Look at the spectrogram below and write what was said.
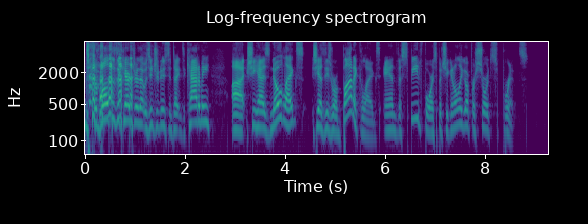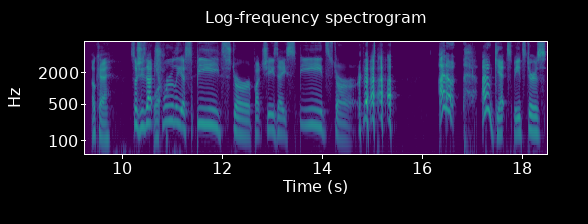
So Bolt is a character that was introduced in Titans Academy. Uh, she has no legs. She has these robotic legs and the Speed Force, but she can only go for short sprints. Okay. So she's not truly a speedster, but she's a speedster. I don't I don't get speedsters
